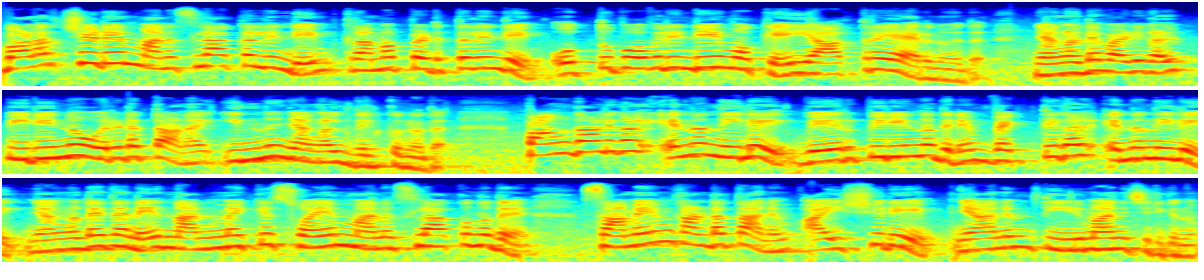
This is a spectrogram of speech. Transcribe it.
വളർച്ചയുടെയും മനസ്സിലാക്കലിന്റെയും ക്രമപ്പെടുത്തലിന്റെയും ഒത്തുപോവലിന്റെയും ഒക്കെ യാത്രയായിരുന്നു ഇത്. ഞങ്ങളുടെ വഴികൾ പിരിയുന്ന ഒരിടത്താണ് ഇന്ന് ഞങ്ങൾ നിൽക്കുന്നത്. പങ്കാളികൾ എന്ന നിലയിൽ വേർപിരിയുന്നതിനും വ്യക്തികൾ എന്ന നിലയിൽ ഞങ്ങളുടെ തന്നെ നന്മയ്ക്ക് സ്വയം മനസ്സിലാക്കുന്നതിന് സമയം കണ്ടെത്താനും ഐശ്വര്യയും ഞാനും തീരുമാനിച്ചിരിക്കുന്നു.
